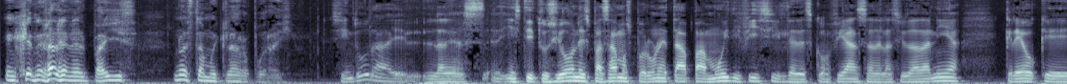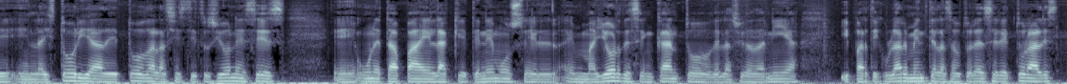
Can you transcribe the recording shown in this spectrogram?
en general en el país no está muy claro por ahí. Sin duda, las instituciones pasamos por una etapa muy difícil de desconfianza de la ciudadanía Creo que en la historia de todas las instituciones es eh, una etapa en la que tenemos el, mayor desencanto de la ciudadanía y particularmente a las autoridades electorales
